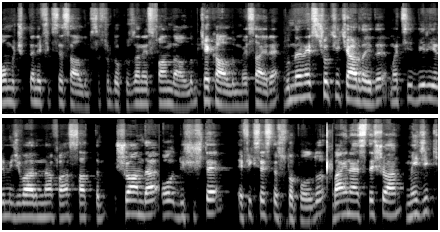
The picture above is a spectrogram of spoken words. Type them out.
10.5'tan FXS aldım. 0.9'dan S-Fund aldım. Kek aldım vesaire. Bunların hepsi çok iyi kardaydı. Mati'yi 1.20 civarından falan sattım. Şu anda o düşüşte FXS de stop oldu. Binance'de şu an Magic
